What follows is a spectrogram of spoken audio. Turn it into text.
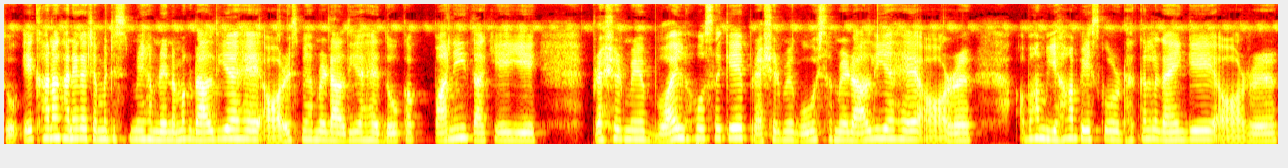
तो एक खाना खाने का चम्मच इसमें हमने नमक डाल दिया है और इसमें हमने डाल दिया है दो कप पानी ताकि ये प्रेशर में बॉयल हो सके। प्रेशर में गोश्त हमने डाल दिया है और अब हम यहाँ पे इसको ढक्कन लगाएँगे और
